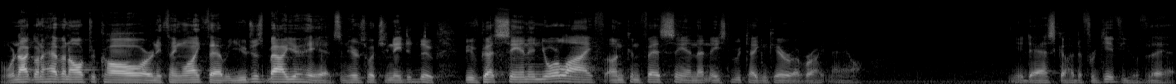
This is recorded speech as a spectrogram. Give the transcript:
We're not going to have an altar call or anything like that, but you just bow your heads, and here's what you need to do. If you've got sin in your life, unconfessed sin, that needs to be taken care of right now. You need to ask God to forgive you of that.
